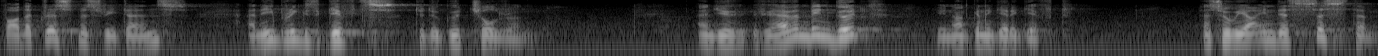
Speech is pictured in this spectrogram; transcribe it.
Father Christmas returns and he brings gifts to the good children. And you, if you haven't been good, you're not going to get a gift. And so we are in this system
